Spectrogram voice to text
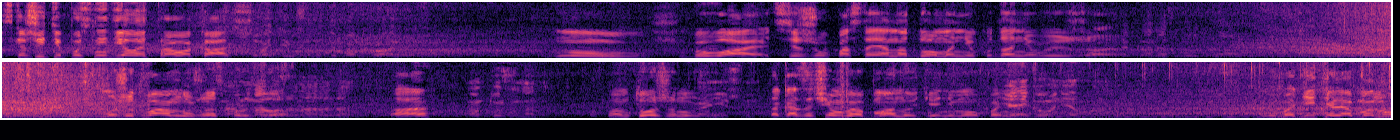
Скажите, пусть не делает провокацию. Вадим, что ты подправил? Ну, бывает. Сижу постоянно дома, никуда не выезжаю. Спортзал. Может, вам нужно Нам спортзал? тоже надо, да. А? Нам тоже надо. Вам тоже нужно? Конечно. Так а зачем вы обманываете, я не могу Я понять. никого не обманываю. Ну, Водитель обманул,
